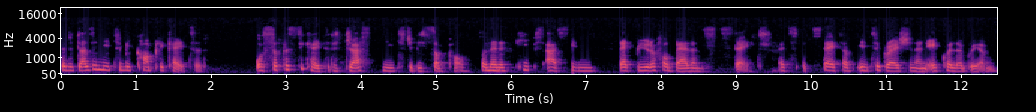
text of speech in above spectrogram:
That it doesn't need to be complicated or sophisticated. It just needs to be simple so mm. that it keeps us in that beautiful balanced state. It's a state of integration and equilibrium.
